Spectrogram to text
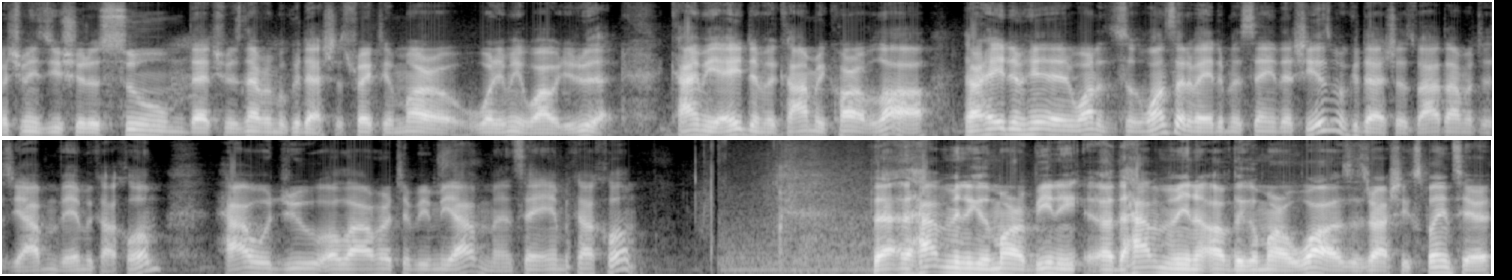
which means you should assume that she was never Mukadesh. It's Frek tomorrow. What do you mean? Why would you do that? Kaimi Edim, Kamri Kar of Law. There are Edim here. One, one set of Edim is saying that she is Mukadesh. How would you allow her to be Miyabim and say Emikachlum? The, the being, uh, of the Gemara was, as Rashi explains here,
